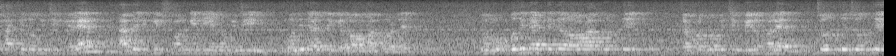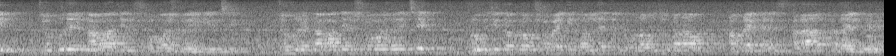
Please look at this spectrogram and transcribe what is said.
সাথী নবীজি পেলেন, তাদেরকে সঙ্গে নিয়ে নবীজি মদিনার দিকে রওনা করলেন। তো মদিনার দিকে রওনা করতে যখন নবীজি বের হলেন, চলতে চলতেই জোহরের নামাজের সময় হয়ে গিয়েছে। জোহরের নামাজের সময় হয়েছে নবীজি তখন সবাইকে বললেন যে, তোমরা উজু বানাও আমরা এখানে সালাত আদায় করব।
